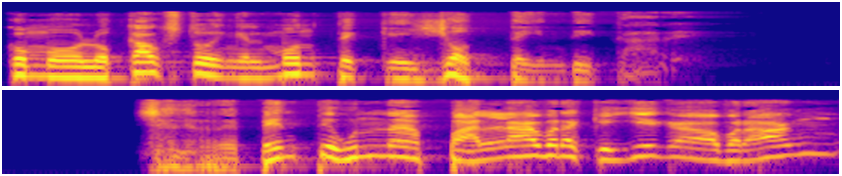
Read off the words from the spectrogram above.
como holocausto en el monte que yo te indicaré. O sea, de repente una palabra que llega a Abraham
